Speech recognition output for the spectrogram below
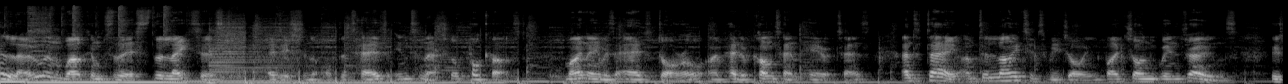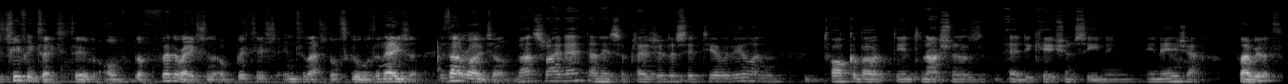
Hello and welcome to this, the latest edition of the TES International Podcast. My name is Ed Dorrell, I'm head of content here at TES, and today I'm delighted to be joined by John Gwyn Jones, who's Chief Executive of the Federation of British International Schools in Asia. Is that right, John? That's right, Ed, and it's a pleasure to sit here with you and talk about the international education scene in, in Asia. Fabulous.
